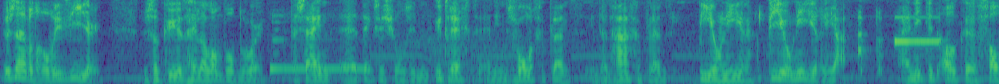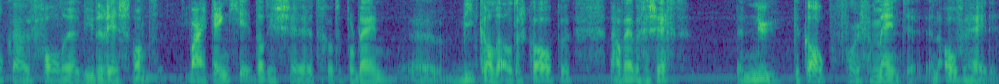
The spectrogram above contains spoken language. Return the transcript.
Dus dan hebben we er alweer vier. Dus dan kun je het hele land al door. Er zijn uh, tankstations in Utrecht en in Zwolle gepland. In Den Haag gepland. Pionieren. Pionieren, ja. En niet in elke valkuil vallen die er is. Want waar tank je? Dat is uh, het grote probleem. Uh, wie kan de auto's kopen? Nou, we hebben gezegd, nu te koop voor gemeenten en overheden.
